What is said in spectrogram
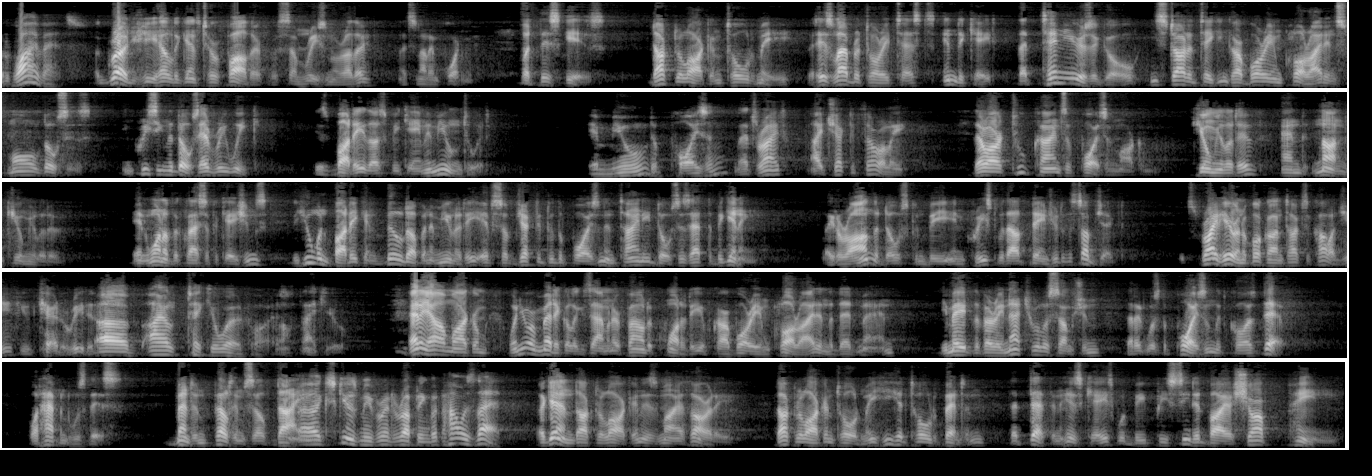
But why, Vance? A grudge he held against her father for some reason or other. That's not important. But this is. Dr. Larkin told me that his laboratory tests indicate that ten years ago he started taking carborium chloride in small doses, increasing the dose every week. His body thus became immune to it. Immune to poison? That's right. I checked it thoroughly. There are two kinds of poison, Markham cumulative and non cumulative. In one of the classifications, the human body can build up an immunity if subjected to the poison in tiny doses at the beginning. Later on, the dose can be increased without danger to the subject. It's right here in a book on toxicology, if you'd care to read it. Uh, I'll take your word for it. Oh, thank you. Anyhow, Markham, when your medical examiner found a quantity of carborium chloride in the dead man, he made the very natural assumption that it was the poison that caused death. What happened was this Benton felt himself dying. Uh, excuse me for interrupting, but how is that? Again, Dr. Larkin is my authority. Dr. Larkin told me he had told Benton that death in his case would be preceded by a sharp pain,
